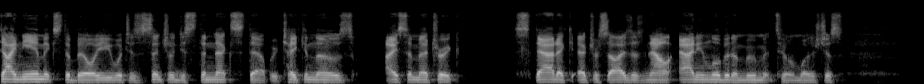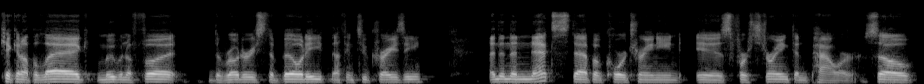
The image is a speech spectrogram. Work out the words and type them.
Dynamic stability, which is essentially just the next step. We're taking those isometric static exercises, now adding a little bit of movement to them, whether it's just kicking up a leg, moving a foot, the rotary stability, nothing too crazy. And then the next step of core training is for strength and power. So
